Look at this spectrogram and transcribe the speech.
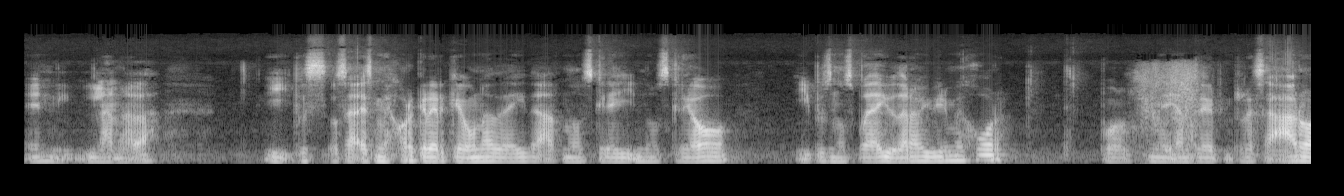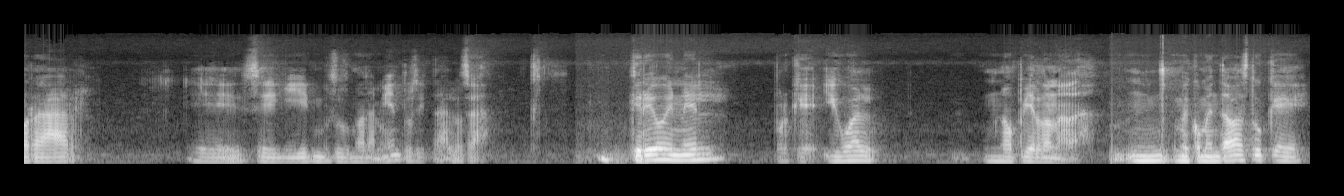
en la nada. Y pues, o sea, es mejor creer que una deidad nos, nos creó y pues nos puede ayudar a vivir mejor por, mediante rezar, orar, eh, seguir sus mandamientos y tal. O sea, creo en él porque igual no pierdo nada. Mm, me comentabas tú que,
